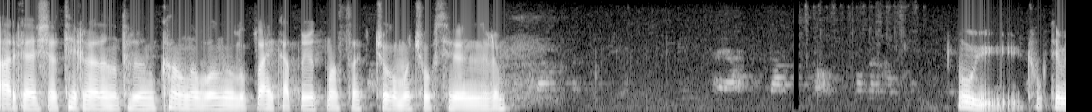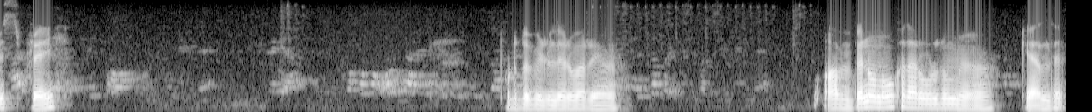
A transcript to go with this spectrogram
Arkadaşlar tekrardan hatırlıyorum. Kanala abone olup like atmayı unutmazsak çok ama çok sevinirim. Uy, çok temiz sprey. Burada birileri var ya. Abi ben onu o kadar vurdum ya. Geldi.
